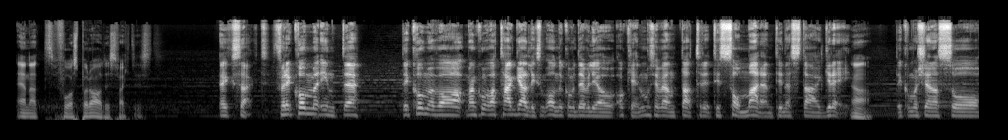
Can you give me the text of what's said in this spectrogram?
än att få sporadiskt faktiskt. exakt. För det kommer inte... Det kommer vara... Man kommer vara taggad liksom, åh nu kommer Devil Joe, okej nu måste jag vänta till, till sommaren, till nästa grej. Ja. Det kommer kännas så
